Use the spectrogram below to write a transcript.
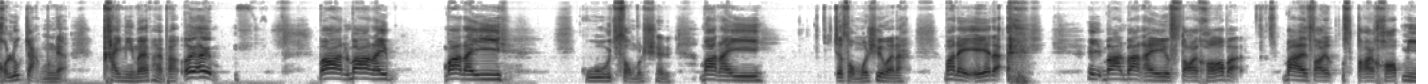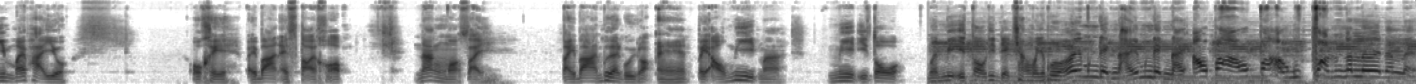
คนรู้จักมึงเนี่ยใครมีไม้ไผ่ปะเอ้ยเอ้ยบ้านบ้านไอบ้านไอกูส่งมชื่อบ้านไอจะส่งมชื่อมานะบ้านไอเอสอะเฮ้ยบ้านบ้านไอสตอยคอปอะบ้านไอสตอยสตอยคอปมีไม้ไผ่อยู่ โอเค ไปบ้านไอสตอยคอปนั่งมอไซค์ไปบ้านเพื่อนกูอีกรอบแอนไปเอามีดมา มีดอิโต้เหมือนมีดอิโต้ที่เด็กช่างมันจะพูดว่าเอ้ยมึงเด็กไหนมึงเด็กไหนเอาเปล่าเอาเปล่ากูฟันกันเลยนั่นแหละ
